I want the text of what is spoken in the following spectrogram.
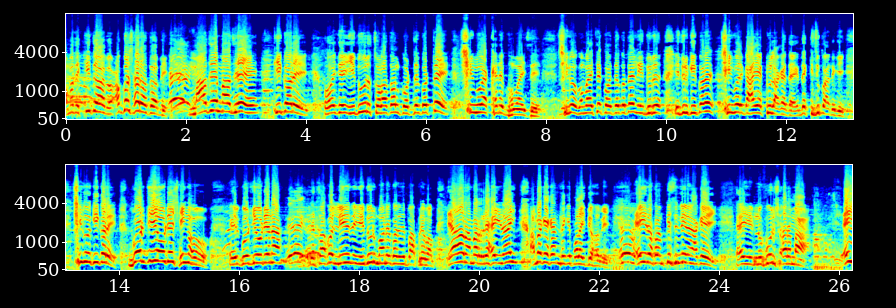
আমাদের কি হবে? অগ্রসর হতে হবে। মাঝে মাঝে কি করে? ওই যে ইঁদুর চলাচল করতে করতে সিংহ একখানে ঘুমাইছে। সিংহ ঘুমাইছে করতে করতে ইঁদুরে ইঁদুর কি করে? সিংহের গায়ে একটু লাগা দেয়। দেখ কিছু করে নাকি সিংহ কি করে? গর্জিয়ে ওঠে সিংহ। এর গর্জিয়ে ওঠে না? তখন ইঁদুর মনে করে যে বাপরে বাপ আর আমার রেহাই নাই আমাকে এখান থেকে পলাইতে হবে। এই রকম কিছুদিন আগে এই নুপুর শর্মা এই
